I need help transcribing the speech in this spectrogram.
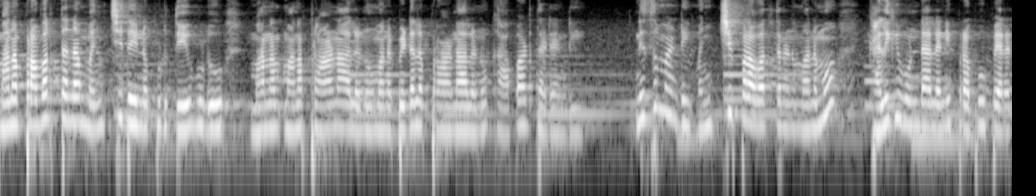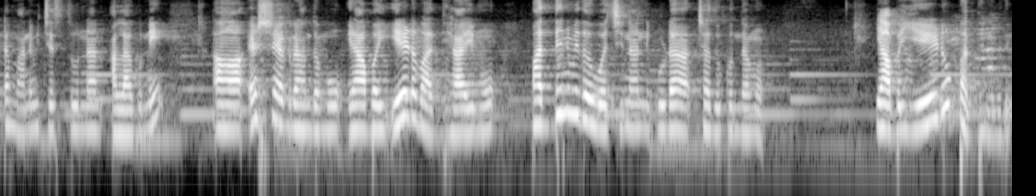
మన ప్రవర్తన మంచిదైనప్పుడు దేవుడు మన మన ప్రాణాలను మన బిడ్డల ప్రాణాలను కాపాడతాడండి. నిజమండి మంచి ప్రవర్తనను మనము కలిగి ఉండాలని ప్రభు పేరట మనవి చేస్తున్నాను. అలాగనే ఆ, గ్రంథము యాభై ఏడవ అధ్యాయము పద్దెనిమిదవ వచనాన్ని కూడా చదువుకుందాము. యాభై ఏడు పద్దెనిమిది.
